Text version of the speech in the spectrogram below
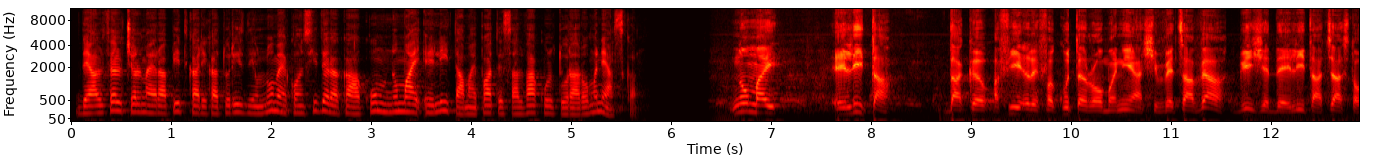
De altfel, cel mai rapid caricaturist din lume consideră că acum numai elita mai poate salva cultura românească. Numai elita dacă va fi refăcută în România și veți avea grijă de elita aceasta,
